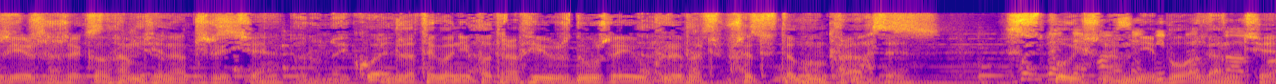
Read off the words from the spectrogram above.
wiesz, że kocham cię nad życie. Dlatego nie potrafię już dłużej ukrywać przed tobą prawdy. Spójrz na mnie, błagam cię.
